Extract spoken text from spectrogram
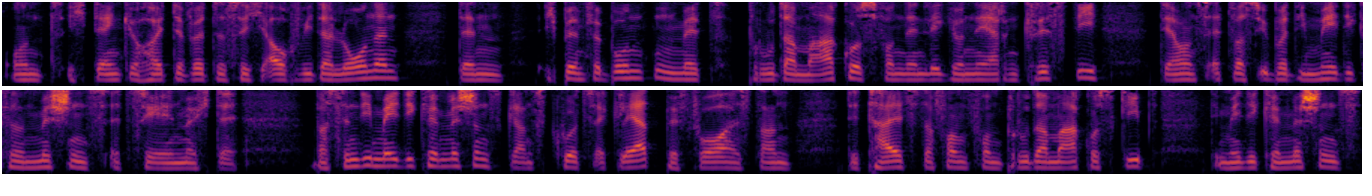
Und ich denke, heute wird es sich auch wieder lohnen, denn ich bin verbunden mit Bruder Markus von den Legionären Christi, der uns etwas über die Medical Missions erzählen möchte. Was sind die Medical Missions? Ganz kurz erklärt, bevor es dann Details davon von Bruder Markus gibt. Die Medical Missions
